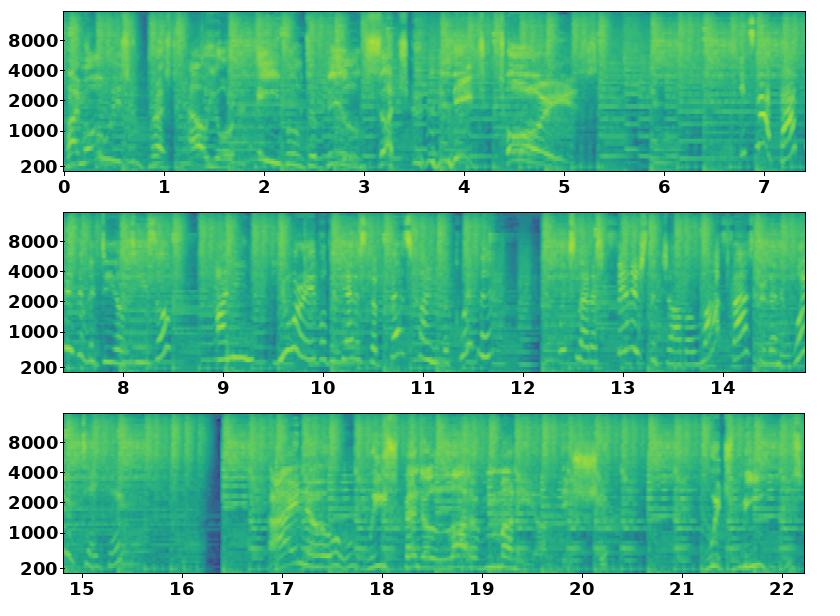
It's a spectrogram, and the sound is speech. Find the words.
I'm always impressed at how you're able to build such neat toys. It's not that big of a deal, Teisel. I mean, you were able to get us the best kind of equipment, which let us finish the job a lot faster than it would have taken. I know we spent a lot of money on this ship, which means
